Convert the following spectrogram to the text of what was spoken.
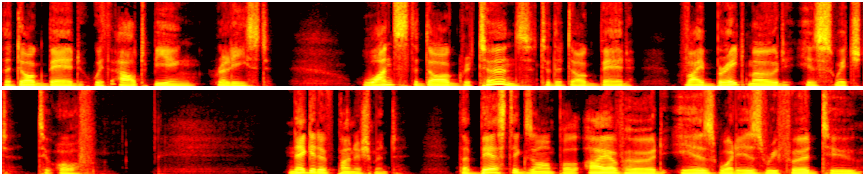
the dog bed without being released. Once the dog returns to the dog bed, vibrate mode is switched to off. Negative punishment. The best example I have heard is what is referred to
